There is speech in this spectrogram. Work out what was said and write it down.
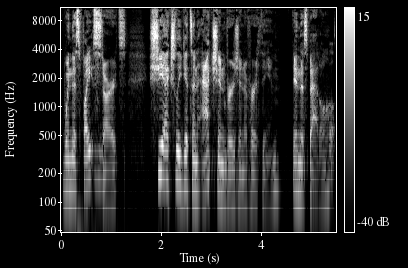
when this fight Mm-hmm. starts, she actually gets an action version of her theme in this battle, Cool.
